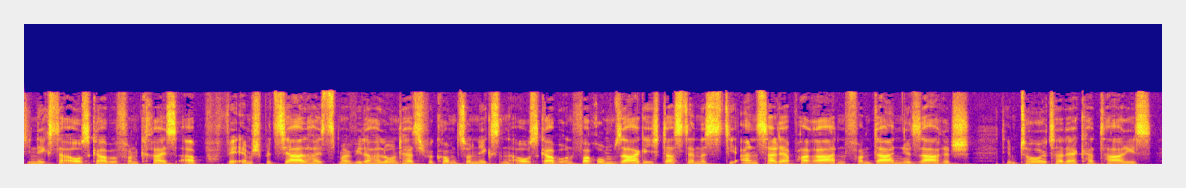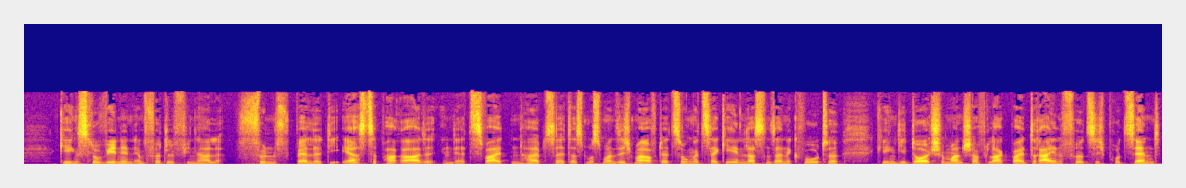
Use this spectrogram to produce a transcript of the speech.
die nächste Ausgabe von Kreis ab. WM Spezial heißt es mal wieder. Hallo und herzlich willkommen zur nächsten Ausgabe. Und warum sage ich das denn? Das ist die Anzahl der Paraden von Daniel Saric, dem Torhüter der Kataris, gegen Slowenien im Viertelfinale. Fünf Bälle, die erste Parade in der zweiten Halbzeit. Das muss man sich mal auf der Zunge zergehen lassen. Seine Quote gegen die deutsche Mannschaft lag bei 43 Prozent.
